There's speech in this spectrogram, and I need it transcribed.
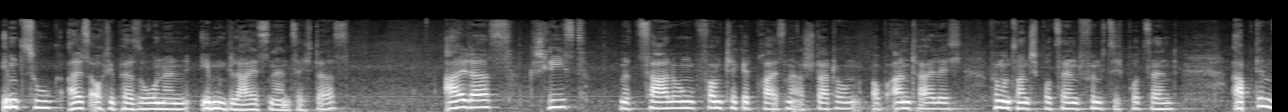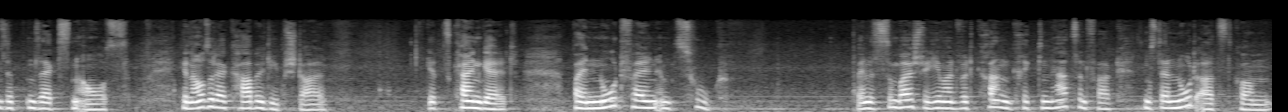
im Zug als auch die Personen im Gleis nennt sich das. All das schließt eine Zahlung vom Ticketpreis, eine Erstattung, ob anteilig 25 Prozent, 50 Prozent, ab dem 7.6. aus. Genauso der Kabeldiebstahl. Gibt es kein Geld. Bei Notfällen im Zug. Wenn es zum Beispiel jemand wird krank, kriegt einen Herzinfarkt, muss der Notarzt kommen.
